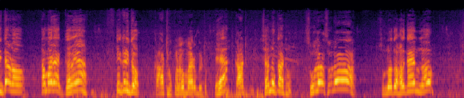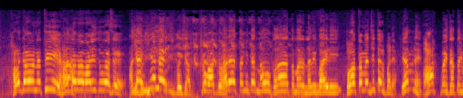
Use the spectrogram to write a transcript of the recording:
જીતાડો. તમારે ઘરે ટીકડી ચોપ. કાઠું પણ હો મારું બેટું. હે? કાઠું. શેનું કાઠું? સુલો સુલો. સુલો તો હળગાયેલું લો. હળગાવા નથી હળગાવા વાળી જોવે છે. અલ્યા એ લઈ ભાઈ પૈસા. શું વાત કરો? અરે તમે તાર નવું ઘર તમારે નવી બાયડી. તો તમે જીતેલ પડ્યા. એમ ને? હા. ભાઈ સાહેબ તમે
